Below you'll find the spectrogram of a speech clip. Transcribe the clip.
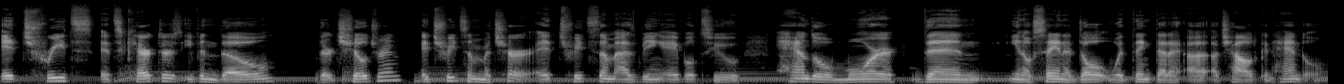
it treats its characters, even though they're children, it treats them mature. It treats them as being able to handle more than, you know, say an adult would think that a, a child can handle.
